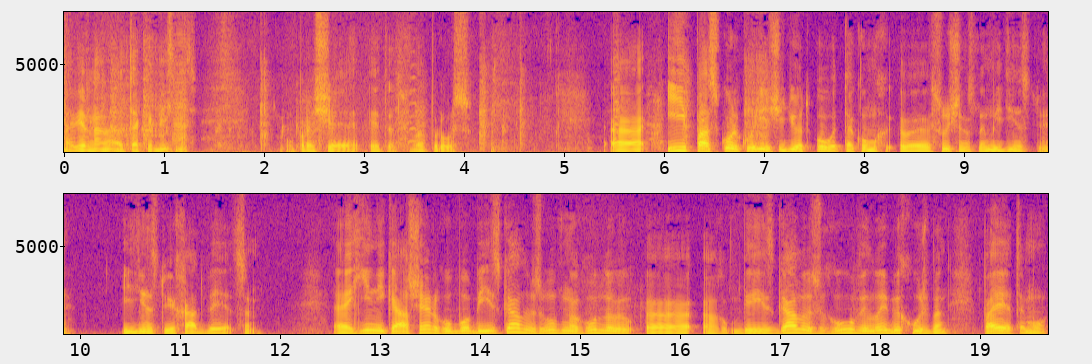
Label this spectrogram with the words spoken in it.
Наверное надо так объяснить, упрощая этот вопрос. А, и поскольку речь идет о вот таком э, сущностном единстве, единстве хад бецем. Э, Гиника ашер губо бейзгалус губма гулу э, бейзгалус гу велой хужбан. Поэтому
